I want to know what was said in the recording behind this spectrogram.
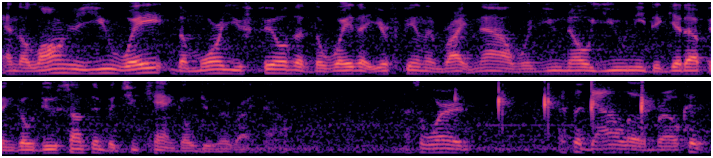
And the longer you wait, the more you feel that the way that you're feeling right now, where you know you need to get up and go do something, but you can't go do it right now. That's a word. That's a download, bro. Cause,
